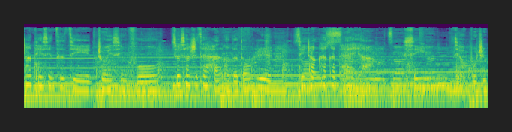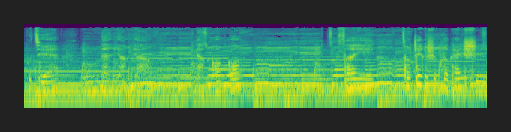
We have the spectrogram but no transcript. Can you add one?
常提醒自己注意幸福，就像是在寒冷的冬日，经常看看太阳，心就不知不觉暖洋洋、亮光光。所以，从这个时刻开始，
